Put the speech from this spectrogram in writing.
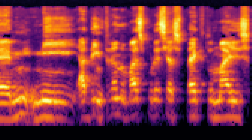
é, me, adentrando mais por esse aspecto mais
